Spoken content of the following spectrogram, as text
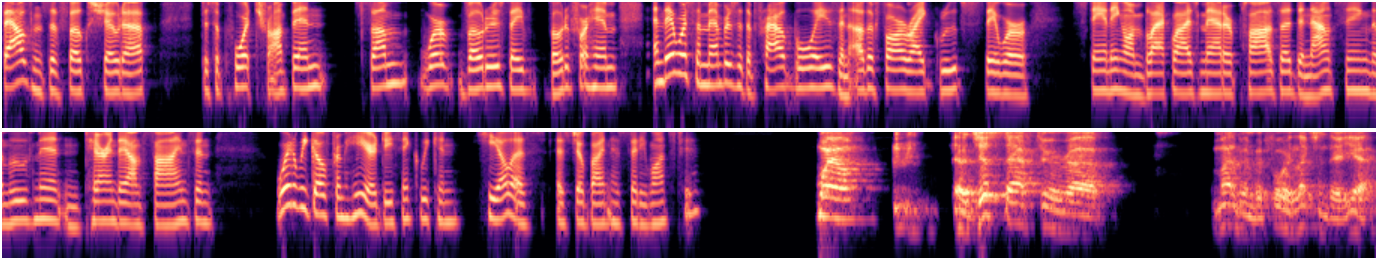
thousands of folks showed up to support Trump. And some were voters, they voted for him. And there were some members of the Proud Boys and other far right groups. They were standing on Black Lives Matter Plaza, denouncing the movement and tearing down signs. And where do we go from here? Do you think we can heal as, as Joe Biden has said he wants to? Well, uh, just after, uh, might have been before election day, yeah.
